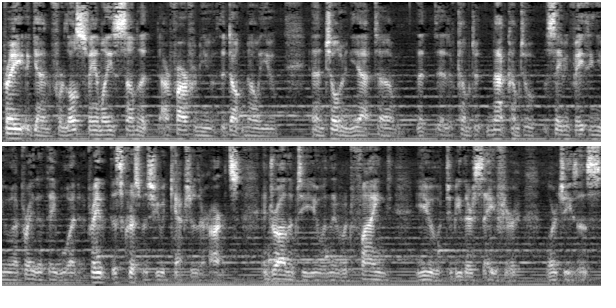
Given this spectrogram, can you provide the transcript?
Pray again for those families, some that are far from you, that don't know you, and children yet um, that, that, have come to not come to saving faith in you. I pray that they would. I pray that this Christmas you would capture their hearts and draw them to you, and they would find you to be their Savior. Lord Jesus.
